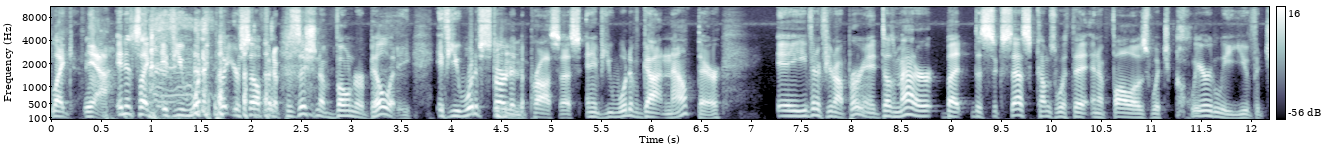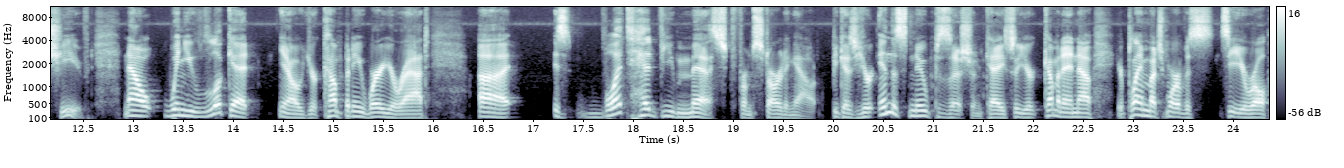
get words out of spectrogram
Like, Yeah. And it's like if you would have put yourself in a position of vulnerability, if you would have started the process and if you would have gotten out there, eh, even if you're not perfect, it doesn't matter. But the success comes with it and it follows, which clearly you've achieved. Now, when you look at you know your company, where you're at, uh, is what have you missed from starting out? Because you're in this new position, okay? So you're coming in now. You're playing much more of a CEO role.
